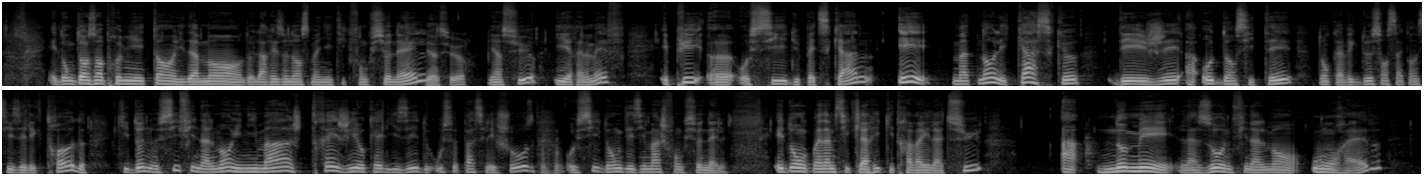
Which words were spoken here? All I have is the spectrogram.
Et donc, dans un premier temps, évidemment, de la résonance magnétique fonctionnelle, Bien sûr. bien sûr, IRMF, et puis euh, aussi du PET scan, et maintenant les casques DEG à haute densité, donc avec 256 électrodes, qui donnent aussi finalement une image très géocalisée de où se passent les choses, Mhm. aussi donc des images fonctionnelles. Et donc Madame Ciclari, qui travaille là-dessus, a nommé la zone finalement où on rêve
